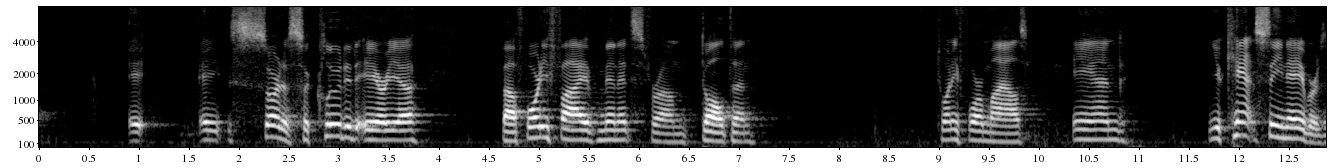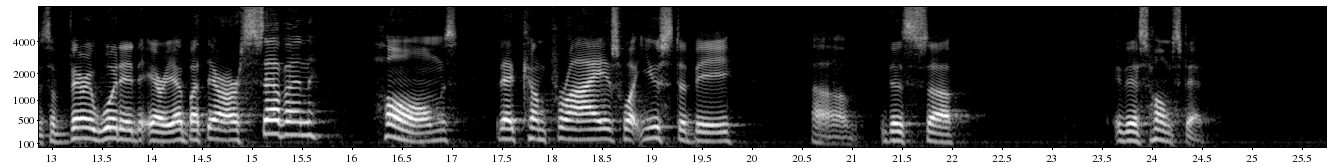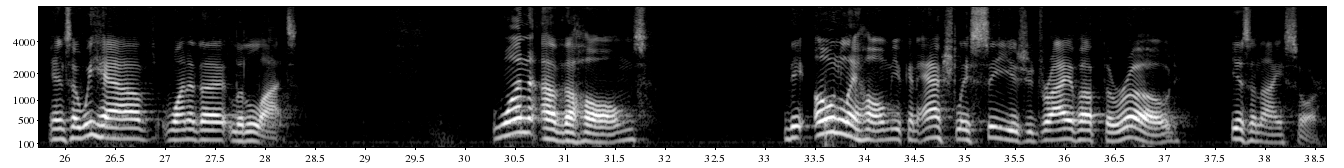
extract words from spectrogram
a, a sort of secluded area, about 45 minutes from Dalton, 24 miles, and you can't see neighbors. It's a very wooded area, but there are seven homes that comprise what used to be uh, this, uh, this homestead. And so we have one of the little lots one of the homes, the only home you can actually see as you drive up the road, is an eyesore.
